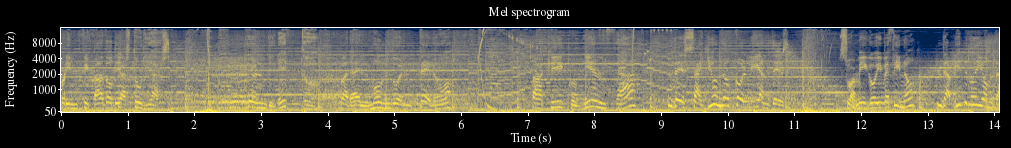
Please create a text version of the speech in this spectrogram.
Principado de Asturias. En directo para el mundo entero. Aquí comienza Desayuno con Liantes. Su amigo y vecino, David Rionda.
